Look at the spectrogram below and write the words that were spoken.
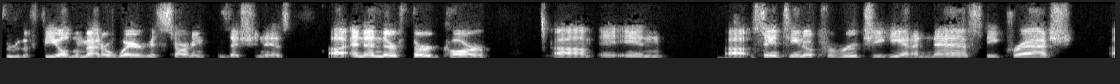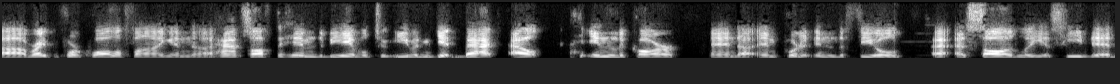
through the field no matter where his starting position is. Uh, and then their third car um, in Santino Ferrucci, he had a nasty crash right before qualifying, and hats off to him to be able to even get back out into the car and and put it into the field as solidly as he did.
